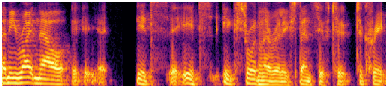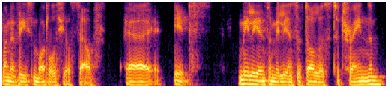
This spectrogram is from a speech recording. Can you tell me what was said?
I mean, right now, it's it's extraordinarily expensive to to create one of these models yourself uh, it's millions and millions of dollars to train them.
